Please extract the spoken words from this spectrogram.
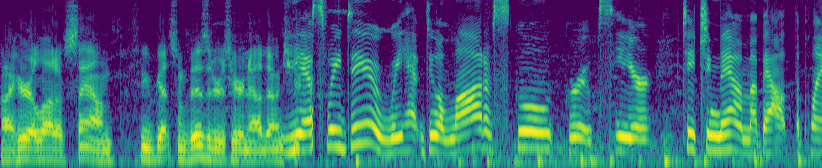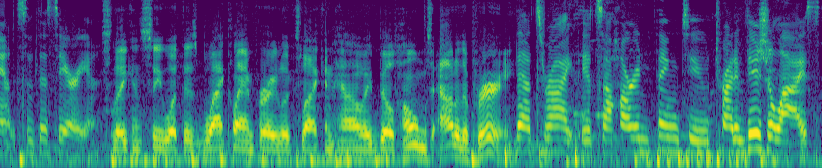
I hear a lot of sound. You've got some visitors here now, don't you? Yes, we do. We have, do a lot of school groups here teaching them about the plants of this area. So they can see what this blackland prairie looks like and how they built homes out of the prairie. That's right. It's a hard thing to try to visualize.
